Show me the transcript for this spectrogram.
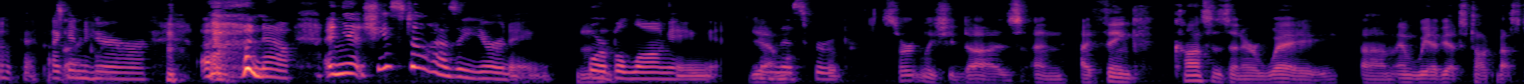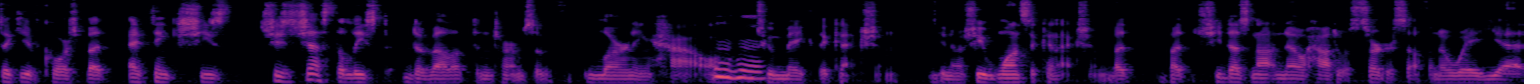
Okay, I can hear her uh, now, and yet she still has a yearning for Mhm. belonging Yeah, in this group. Certainly she does. And I think Constance in her way, um, and we have yet to talk about Sticky, of course, but I think she's she's just the least developed in terms of learning how Mhm. to make the connection. You know, she wants a connection, but but she does not know how to assert herself in a way yet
